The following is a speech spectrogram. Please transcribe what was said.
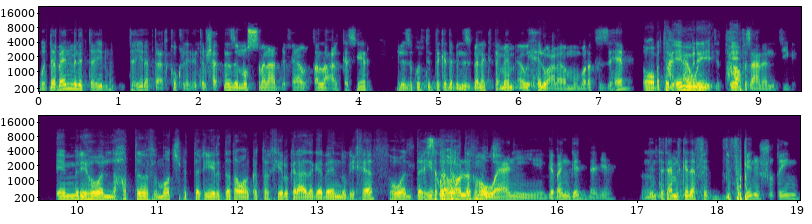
وده باين من التغيير التغييرة بتاعت كوكلين انت مش هتنزل نص ملعب دفاع وتطلع على الكاسير إلا إذا كنت أنت كده بالنسبة لك تمام قوي حلو على مباراة الذهاب هو بطل وهتحاول امري تحافظ على النتيجة. إمري هو اللي حطنا في الماتش بالتغيير ده طبعا كتر خيره كالعاده جبان إنه بيخاف. هو التغيير لسه ده كنت هو هقول لك هو يعني جبان جدا يعني. إن. أنت تعمل كده في في بين الشوطين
